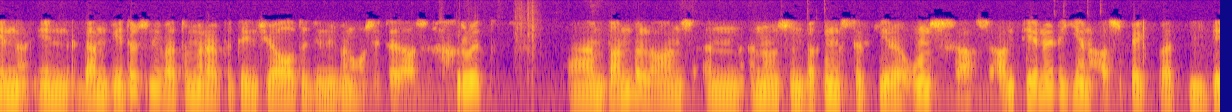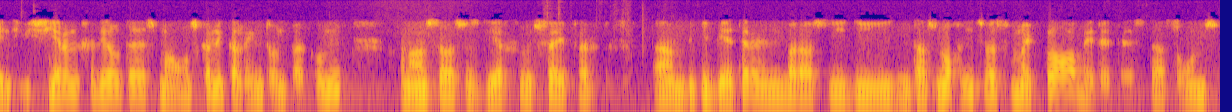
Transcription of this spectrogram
En en dan weet ons nie wat om met daai potensiaal te doen nie want ons het daar's 'n groot um, wanbalans in in ons ontwikkelingsstrukture. Ons as hanteer net die een aspek wat die identifisering gedeelte is, maar ons kan nie talent ontwikkel nie. Van ons is ons deurvoer syfer um bietjie beter en maar daar's die die daar's nog iets wat vir my pla met dit is dat ons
